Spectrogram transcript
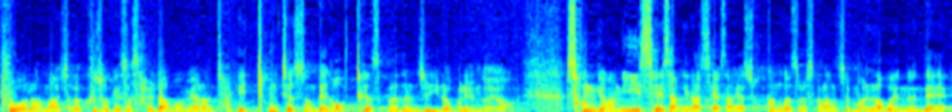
부어라 마셔라 그 속에서 살다 보면 자기 정체성 내가 어떻게 살아야 되는지 잃어버리는 거예요. 성경은 이 세상이나 세상에 속한 것을 사랑하지 말라고 했는데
